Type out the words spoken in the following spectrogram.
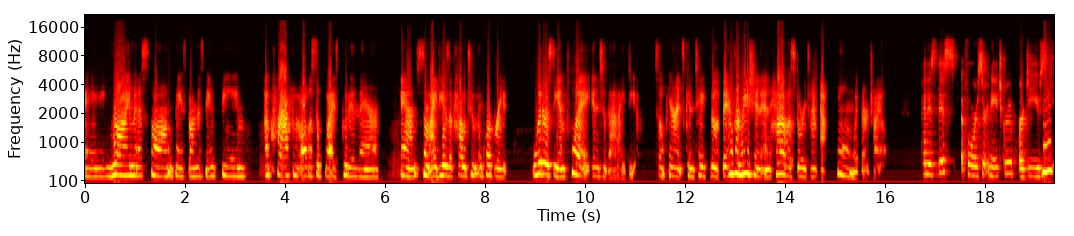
a rhyme and a song based on the same theme, a craft with all the supplies put in there, and some ideas of how to incorporate literacy and play into that idea. So parents can take the, the information and have a story time at home with their child. And is this for a certain age group, or do you? These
